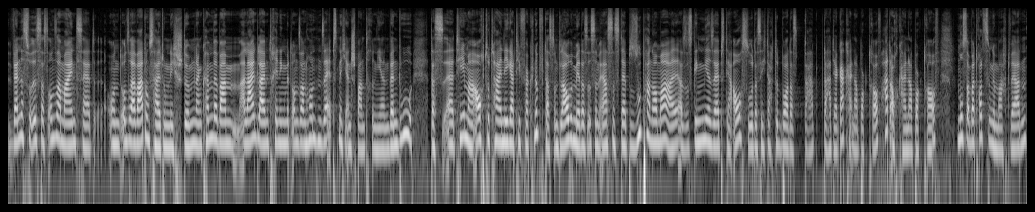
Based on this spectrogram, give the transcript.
wenn es so ist, dass unser Mindset und unsere Erwartungshaltung nicht stimmen, dann können wir beim Alleinbleiben-Training mit unseren Hunden selbst nicht entspannt trainieren. Wenn du das äh, Thema auch total negativ verknüpft hast und glaube mir, das ist im ersten Step super normal, also es ging mir selbst ja auch so, dass ich dachte, boah, das, da, da hat ja gar keiner Bock drauf, hat auch keiner Bock drauf, muss aber trotzdem gemacht werden.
